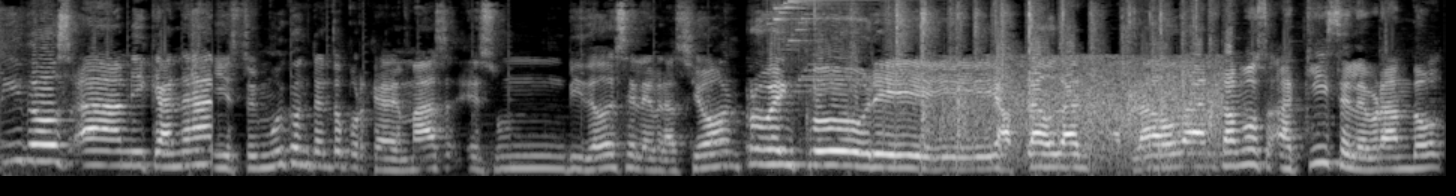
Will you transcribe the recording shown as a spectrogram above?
Bienvenidos a mi canal y estoy muy contento porque además es un video de celebración. Rubén Curi, aplaudan, aplaudan. Estamos aquí celebrando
